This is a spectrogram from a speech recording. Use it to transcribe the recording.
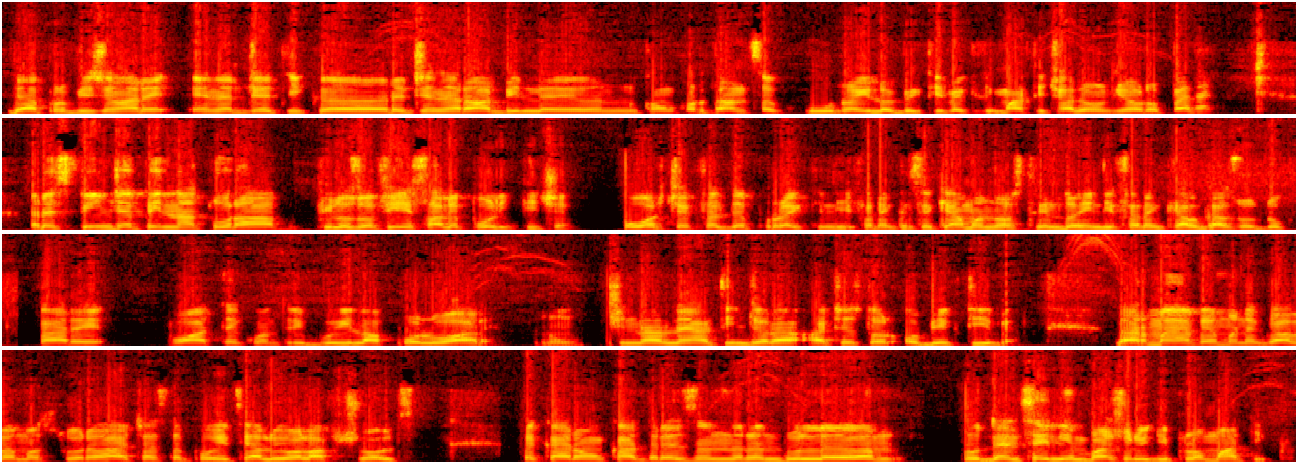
de aprovizionare energetică regenerabile în concordanță cu noile obiective climatice ale Uniunii Europene, respinge prin natura filozofiei sale politice orice fel de proiect, indiferent că se cheamă Nord Stream 2, indiferent că e alt gazoduct, care poate contribui la poluare nu? și la neatingerea acestor obiective. Dar mai avem în egală măsură această poziție a lui Olaf Scholz, pe care o încadrez în rândul uh, prudenței limbajului diplomatic.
